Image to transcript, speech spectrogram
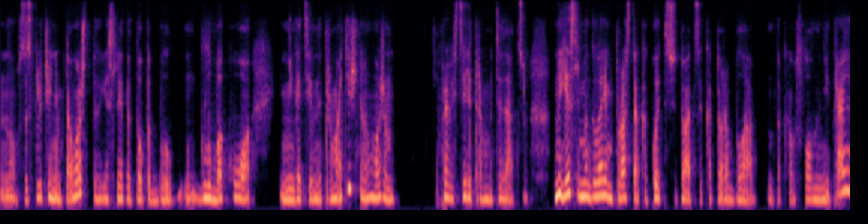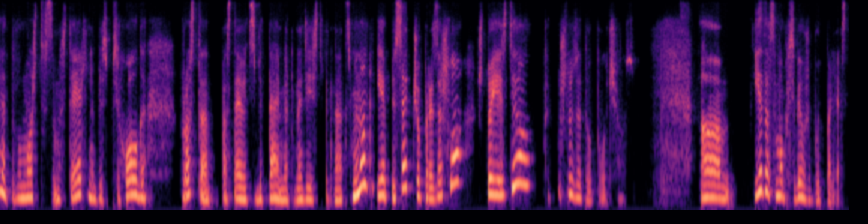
ну, с исключением того, что если этот опыт был глубоко негативный, травматичный, мы можем провести ретравматизацию. Но если мы говорим просто о какой-то ситуации, которая была ну, такая условно нейтральная, то вы можете самостоятельно, без психолога, просто поставить себе таймер на 10-15 минут и описать, что произошло, что я сделал, что из этого получилось. И это само по себе уже будет полезно.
